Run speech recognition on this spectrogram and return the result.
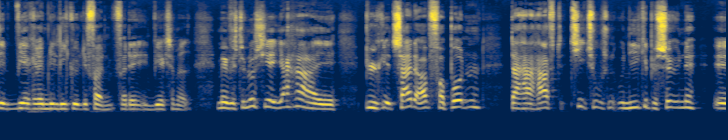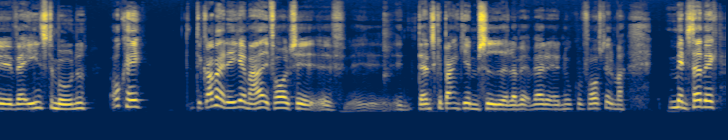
det virker rimelig ligegyldigt for en, for den, en virksomhed. Men hvis du nu siger, at jeg har øh, bygget et site op fra bunden, der har haft 10.000 unikke besøgende øh, hver eneste måned. Okay, det kan godt være, at det ikke er meget i forhold til øh, øh en danske bank hjemmeside, eller hvad, hvad det nu kunne forestille mig. Men stadigvæk,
